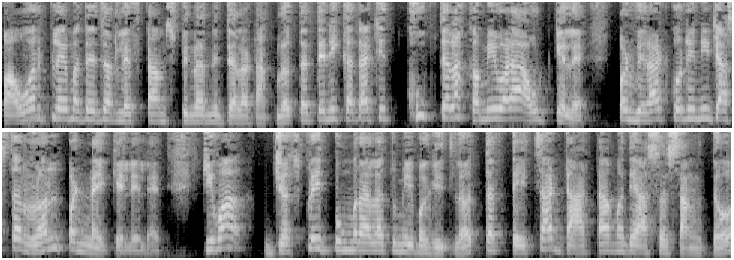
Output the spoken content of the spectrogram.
पॉवर प्लेमध्ये जर लेफ्ट आर्म स्पिनरने त्याला टाकलं तर त्यांनी कदाचित खूप त्याला कमी वेळा आउट केलंय. पण विराट कोहलीनी जास्त रन पण नाही केलेले आहेत. किंवा जसप्रीत बुमराला तुम्ही बघितलं तर त्याचा डाटामध्ये असं सांगतं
